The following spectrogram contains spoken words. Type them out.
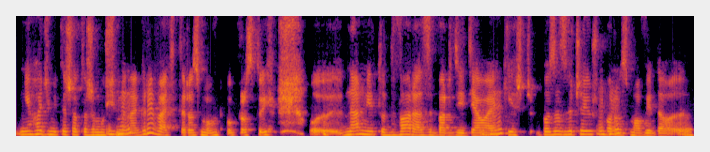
Nie chodzi mi też o to, że musimy -hmm. nagrywać te rozmowy, po prostu ich, na mnie to dwa razy bardziej działa, -hmm. jak jeszcze, bo zazwyczaj już po mhm. rozmowie do,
